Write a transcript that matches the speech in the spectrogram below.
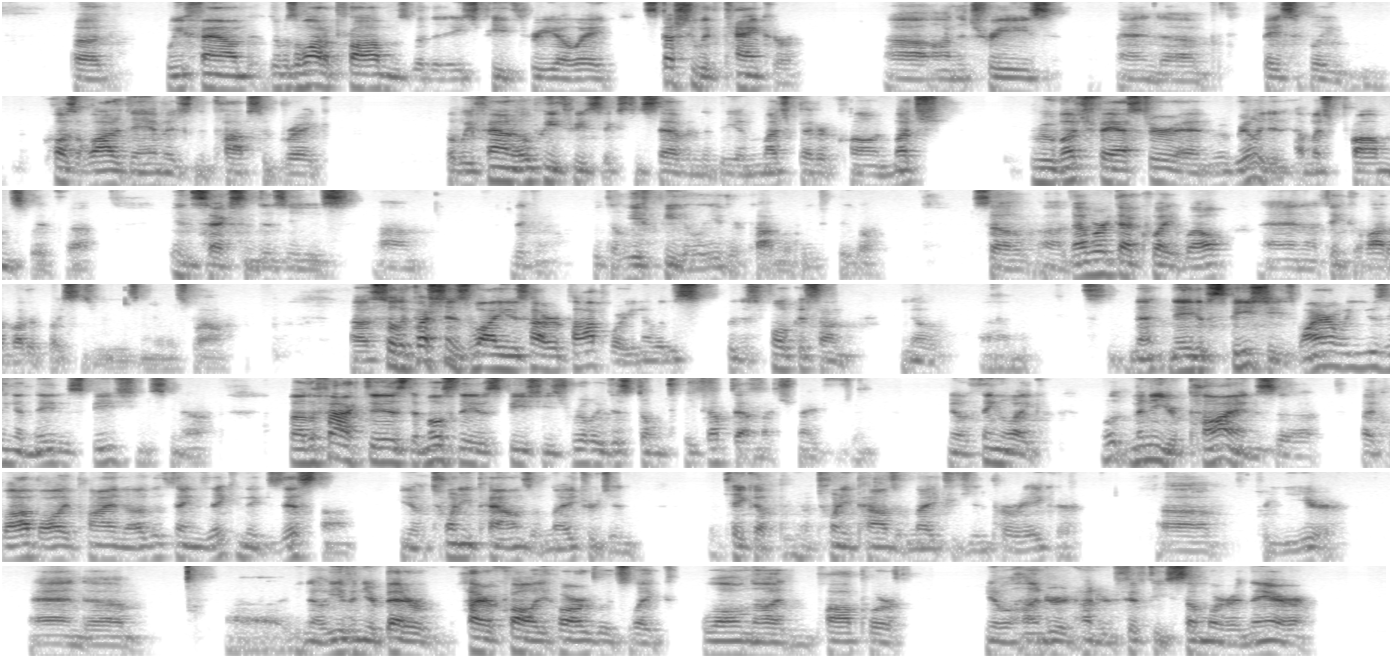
But we found there was a lot of problems with the HP 308, especially with canker uh, on the trees and uh, basically caused a lot of damage and the tops would break. But we found OP367 to be a much better clone, much grew much faster, and we really didn't have much problems with uh, insects and disease um, with the leaf beetle either, common leaf beetle. So uh, that worked out quite well, and I think a lot of other places are using it as well. Uh, so the question is, why use hybrid poplar? You know, with this with this focus on you know um, native species, why aren't we using a native species? You know, well, the fact is that most native species really just don't take up that much nitrogen. You know, thing like many of your pines, uh, like loblolly pine and other things, they can exist on you know 20 pounds of nitrogen, take up you know, 20 pounds of nitrogen per acre uh, per year, and um, uh, you know, even your better, higher quality hardwoods like walnut and poplar, you know, 100, 150, somewhere in there.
